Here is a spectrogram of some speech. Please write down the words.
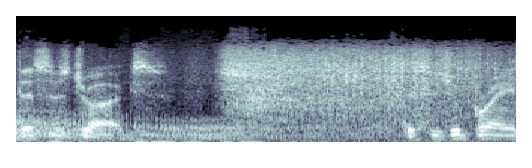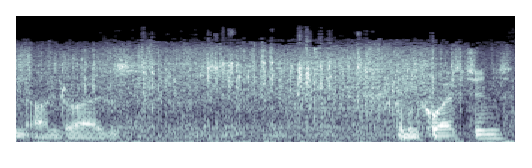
This is drugs. This is your brain on drugs. Any questions?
